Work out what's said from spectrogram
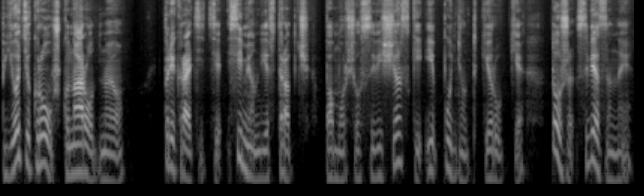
Пьете кровушку народную». «Прекратите, Семен Евстратович», – поморщился Вещерский и поднял такие руки, тоже связанные.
